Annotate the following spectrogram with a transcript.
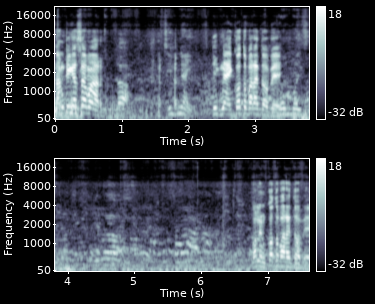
দাম ঠিক আছে আমার? ঠিক নাই। ঠিক নাই কত বাড়াইতে হবে? বলেন কত বাড়াইতে হবে?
